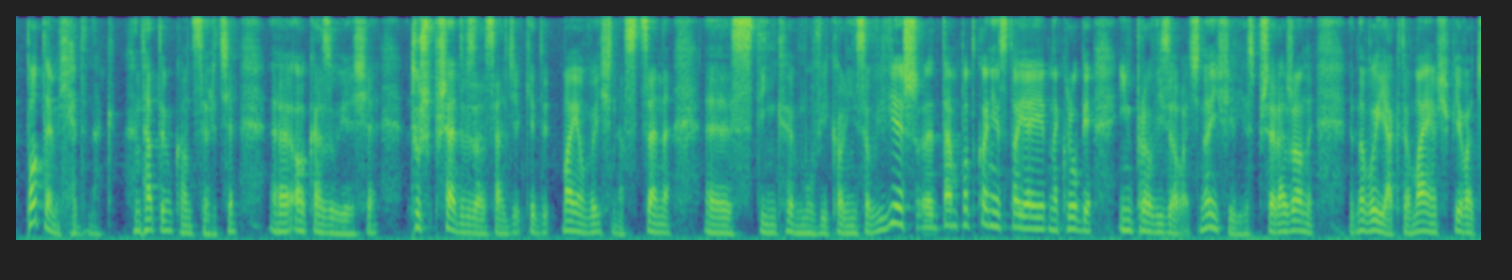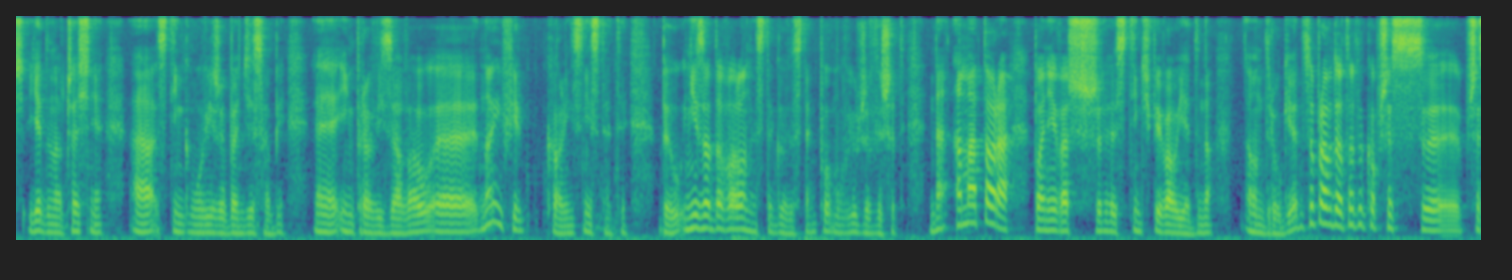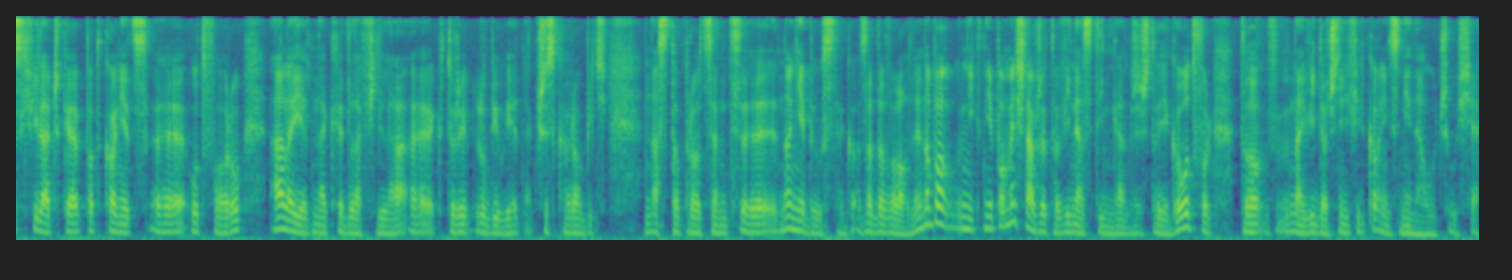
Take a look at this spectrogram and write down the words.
Potem jednak na tym koncercie e, okazuje się, tuż przed w zasadzie, kiedy mają wyjść na scenę, e, Sting mówi Collinsowi, wiesz, e, tam pod koniec to ja jednak lubię improwizować. No i Phil jest przerażony, no bo jak to, mają śpiewać jednocześnie, a Sting mówi, że będzie sobie e, improwizował. E, no i Phil Collins niestety był niezadowolony z tego występu, mówił, że wyszedł na amatora, ponieważ Sting śpiewał jedno, on drugie. Co prawda to tylko przez, e, przez chwileczkę pod koniec utworu, ale jednak dla Phila, e, który lubił jednak wszystko robić na 100%, e, no nie był z tego zadowolony, no bo nikt nie pomyślał, że to wina Stinga, że to jego utwór, to najwidoczniej Phil Collins nie nauczył się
